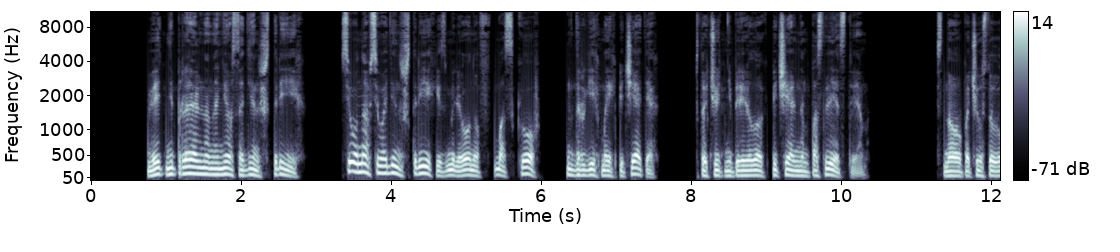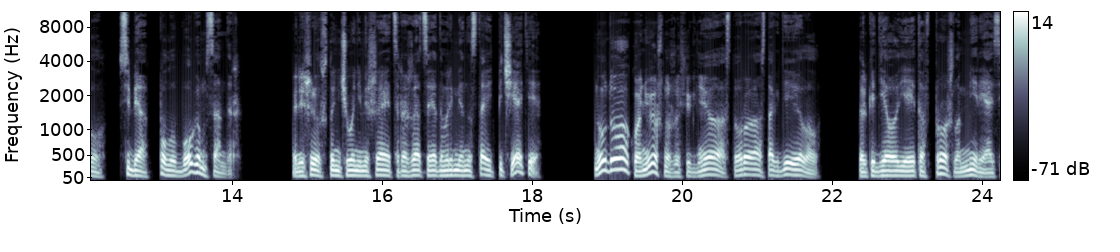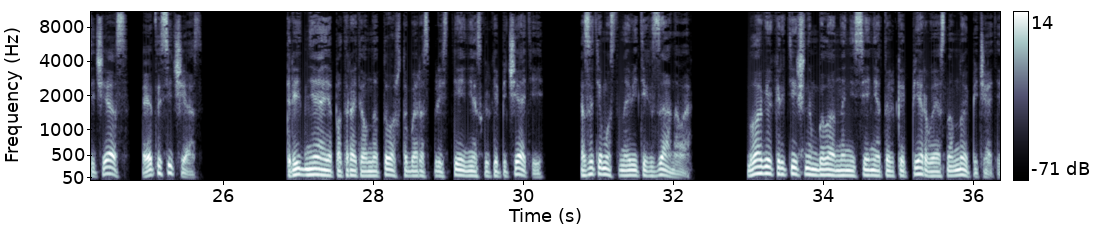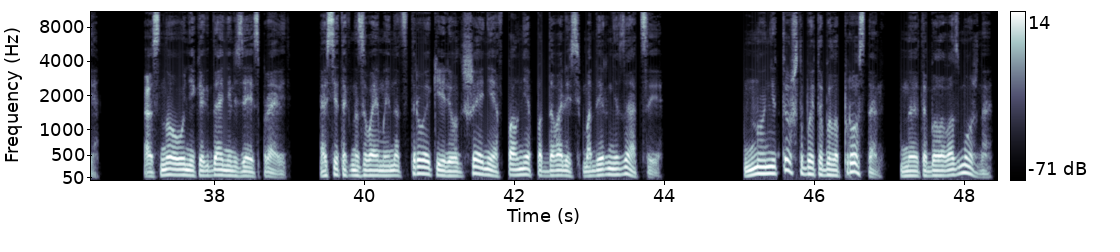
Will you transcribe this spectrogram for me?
Ведь неправильно нанес один штрих. Всего-навсего один штрих из миллионов мазков в других моих печатях, что чуть не привело к печальным последствиям. Снова почувствовал себя полубогом, Сандер. Решил, что ничего не мешает сражаться и одновременно ставить печати? Ну да, конечно же, фигня, сто раз так делал. Только делал я это в прошлом мире, а сейчас — это сейчас. Три дня я потратил на то, чтобы расплести несколько печатей, а затем установить их заново. Благо, критичным было нанесение только первой основной печати. Основу никогда нельзя исправить, а все так называемые надстройки или улучшения вполне поддавались модернизации. Но не то чтобы это было просто, но это было возможно.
